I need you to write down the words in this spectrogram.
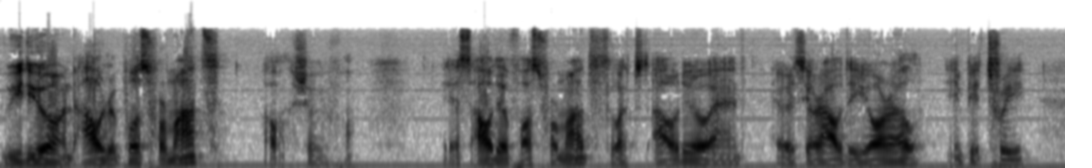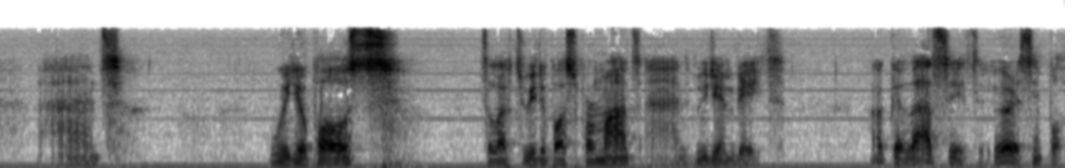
video and audio post format. I'll show you yes audio post format select audio and here is your audio URL mp3 and video posts. Select video post format and video embed. Okay that's it. Very simple.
